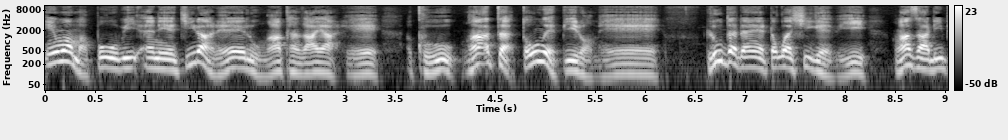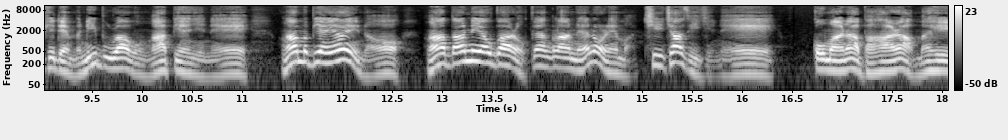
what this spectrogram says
အင်းဝမှာပို့ပြီးအန်ရကြီးလာတယ်လို့ငါခံစားရတယ်အခုငါအသက်30ပြည့်တော့မယ်လူသက်တန်းရဲ့တဝက်ရှိခဲ့ပြီငါဇာတိဖြစ်တဲ့မဏိပူရကိုငါပြန်ရင်တယ်ငါမပြန်ရရင်တော့ငါသားနှစ်ယောက်ကတော့ကံကလာနန်းတော်ထဲမှာခြေချစီခြင်းတယ်ကုမာနဘာဟာရမဟေ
